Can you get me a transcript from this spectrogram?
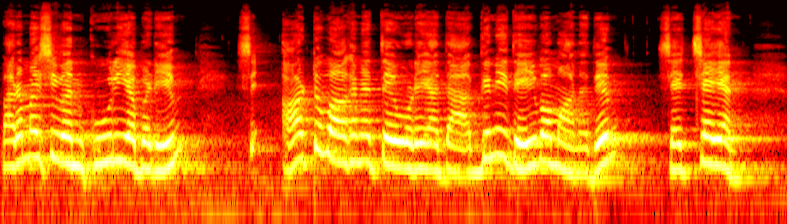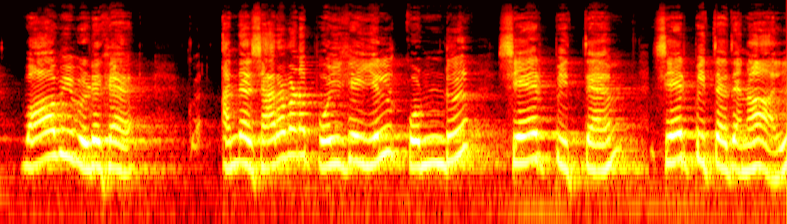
பரமசிவன் கூறியபடி ஆட்டு வாகனத்தை உடைய அந்த அக்னி தெய்வமானது செச்சையன். வாவி விடுக. அந்த சரவண பொய்கையில் கொண்டு சேர்ப்பித்த சேர்ப்பித்ததனால்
